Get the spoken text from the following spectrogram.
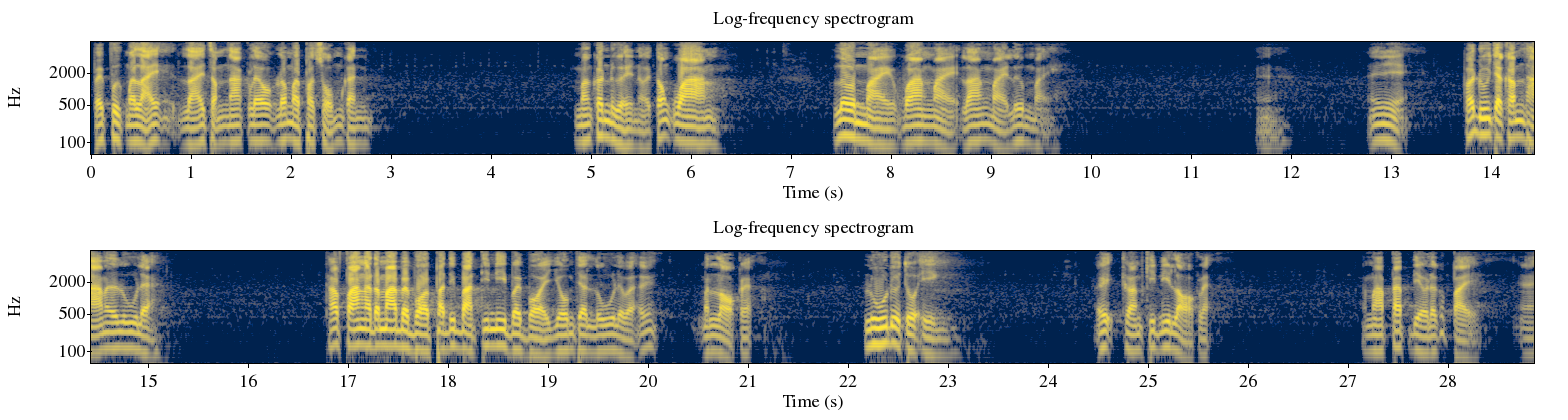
ไปฝึกมาหลายหลายสำนักแล้วแล้วมาผสมกัน มันก็เหนื่อยหน่อย ต้องวาง เริ่มใหม่ วางใหม่ ล้างใหม่ เริ่มใหม่นี่เพราะดูจากคำถามแล้วรู้แหละ ถ้าฟังอาตมาบ่อยๆปฏิบัติที่นี่บ่อยๆโยมจะรู้เลยว่า เอ้ยมันหลอกแล้ว รู้ด้วยตัวเอง เอ้ยความคิดนี้หลอกแล้วมาแป๊บเดียวแล้วก็ไปนะ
